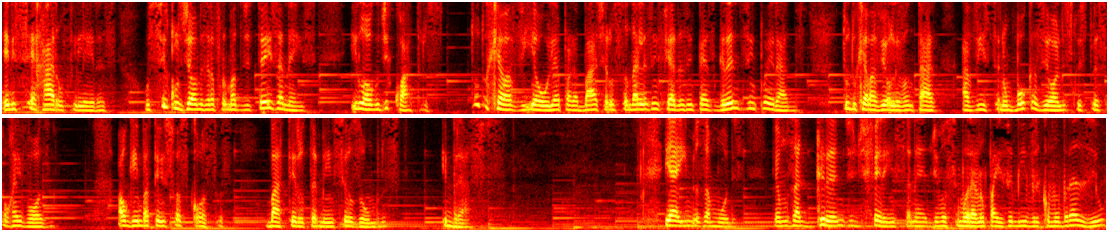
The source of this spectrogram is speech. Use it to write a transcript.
Eles cerraram fileiras. O círculo de homens era formado de três anéis e logo de quatro. Tudo que ela via ao olhar para baixo eram sandálias enfiadas em pés grandes e empoeirados. Tudo que ela via ao levantar a vista eram bocas e olhos com expressão raivosa. Alguém bateu em suas costas, bateram também em seus ombros e braços. E aí, meus amores, vemos a grande diferença, né, de você morar num país livre como o Brasil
